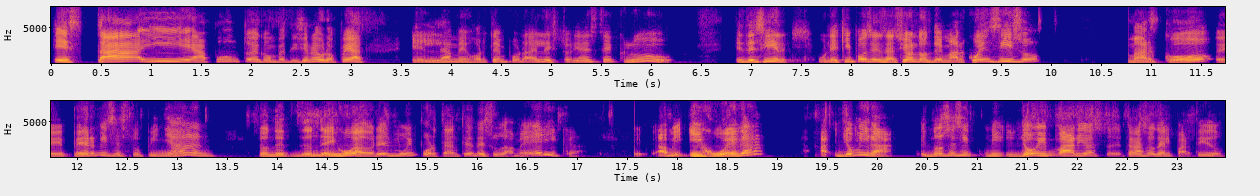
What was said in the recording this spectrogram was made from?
Está ahí a punto de competición europea. Es la mejor temporada en la historia de este club. Es decir, un equipo sensación donde marcó Enciso, marcó eh, Pervis Estupiñán, donde, donde hay jugadores muy importantes de Sudamérica. A mí, y juega. Yo, mira, no sé si yo vi varios eh, trazos del partido.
